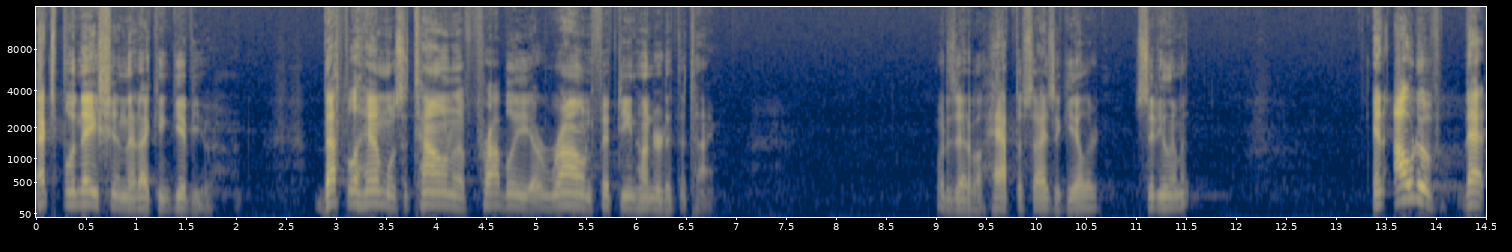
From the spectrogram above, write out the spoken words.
explanation that I can give you Bethlehem was a town of probably around 1,500 at the time. What is that, about half the size of Gaylord city limit? And out of that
